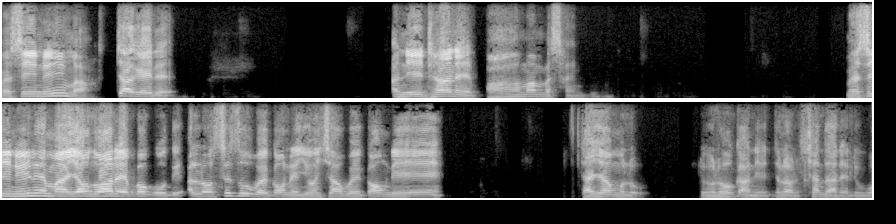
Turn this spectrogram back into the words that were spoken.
မစင်တွင်မှာကြခဲ့တဲ့အနေထားနဲ့ဘာမှမဆိုင်ဘူးမစင်တွင်ထဲမှာရောက်သွားတဲ့ပုဂ္ဂိုလ်ဒီအလွန်စစ်စုပ်ပဲကောင်းတယ်ယွန်ရှာပဲကောင်းတယ်ဒါကြောင့်မလို့လူလောကနေဒီလောက်ချမ်းသာတဲ့လူဘဝ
